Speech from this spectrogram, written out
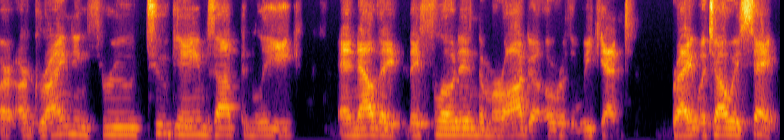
are are grinding through two games up in league, and now they they float into Moraga over the weekend, right? Which I always say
